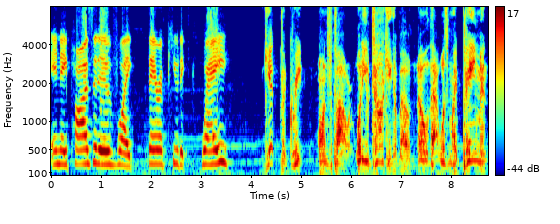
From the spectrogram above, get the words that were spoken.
in a positive, like therapeutic way? Get the Great One's power. What are you talking about? No, that was my payment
